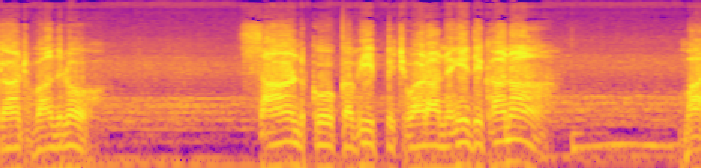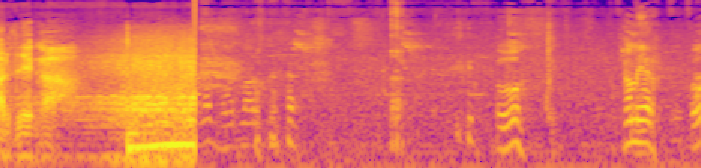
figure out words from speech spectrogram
गांठ बाँध लो। सांड को कभी पिछवाड़ा नहीं दिखाना मार देगा। ओ हम यार ओ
